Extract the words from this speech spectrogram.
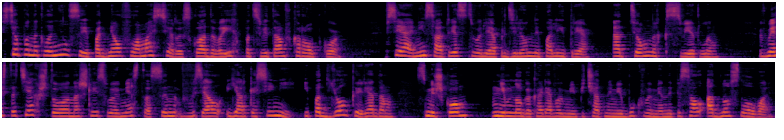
Степа наклонился и поднял фломастеры, складывая их по цветам в коробку. Все они соответствовали определенной палитре, от темных к светлым. Вместо тех, что нашли свое место, сын взял ярко-синий и под елкой рядом с мешком, немного корявыми печатными буквами, написал одно слово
